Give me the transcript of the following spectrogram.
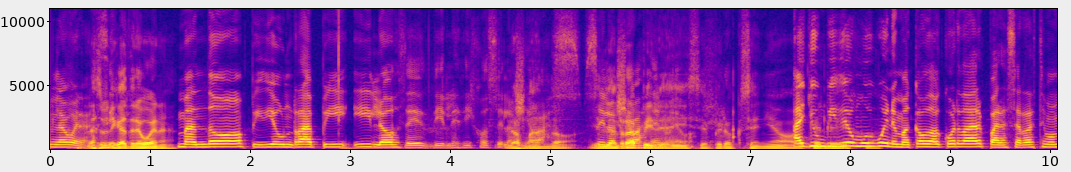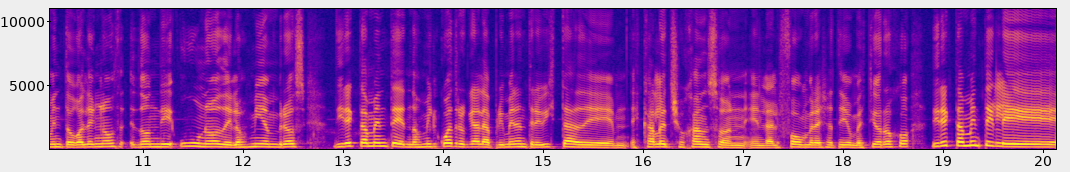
la buena. las sí. únicas tres buenas. Mandó, pidió un rapi y los de, les dijo, se los, Los llevas, mandó. se Y el los Rappi de le nuevo. dice, pero señor. Hay un video muy bueno, me acabo de acordar, para cerrar este momento Golden Globes, donde uno de los miembros, directamente en 2004, que era la primera entrevista de Scarlett Johansson en la alfombra, ella tenía un vestido rojo, directamente le,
